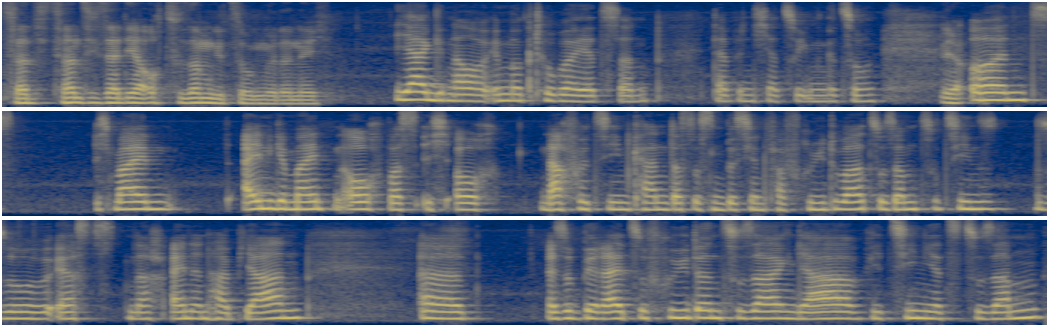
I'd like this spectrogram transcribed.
2020 äh, seid ihr auch zusammengezogen, oder nicht? Ja, genau, im Oktober jetzt dann. Da bin ich ja zu ihm gezogen. Ja. Und ich meine, einige meinten auch, was ich auch nachvollziehen kann, dass es ein bisschen verfrüht war, zusammenzuziehen, so erst nach eineinhalb Jahren. Äh, also bereits so früh dann zu sagen, ja, wir ziehen jetzt zusammen.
